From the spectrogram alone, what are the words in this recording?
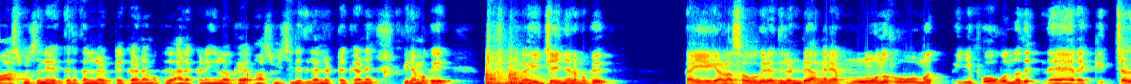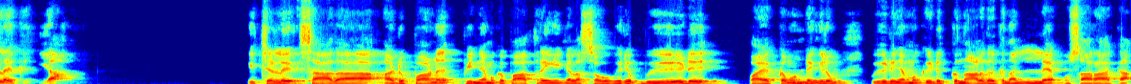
വാഷ് മെഷീനിൽ തന്നെ ഇട്ടേക്കാണ്. നമുക്ക് അലക്കണമെങ്കിലൊക്കെ വാഷ് മെഷീനിൽ തന്നെ ഇട്ടേക്കാണ്. പിന്നെ നമുക്ക് ഭക്ഷണം കഴിച്ചു കഴിഞ്ഞാൽ നമുക്ക് കൈ കഴുകാനുള്ള സൗകര്യം ഇതിലുണ്ട് അങ്ങനെ മൂന്ന് റൂം ഇനി പോകുന്നത് നേരെ കിച്ചണിലേക്ക്. യാ. കിച്ചണിൽ സാധാ അടുപ്പാണ്. പിന്നെ നമുക്ക് പാത്രം കഴുകാനുള്ള സൗകര്യം. വീട് പഴക്കമുണ്ടെങ്കിലും വീട് നമുക്ക് എടുക്കുന്ന ആളുകൾക്ക് നല്ല ഉഷാറാക്കാം.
